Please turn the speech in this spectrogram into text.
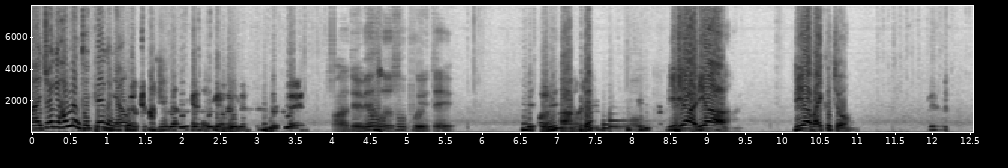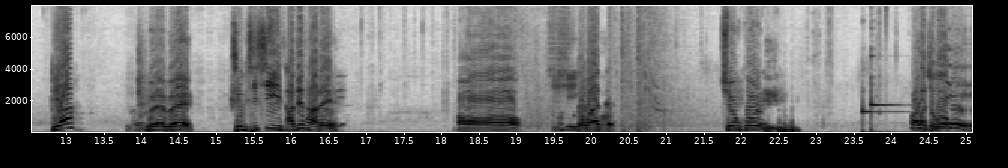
아, 저기 한 명 더 빼, 그냥. 아네 명으로 소포했대 아 그래? 어 리아 리아 리아 마이크 줘 리아? 왜, 왜? 지금 GC 4대 4래 어, 지시 너 와야 돼. 지원콜. 아니, 아 저거 근데,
